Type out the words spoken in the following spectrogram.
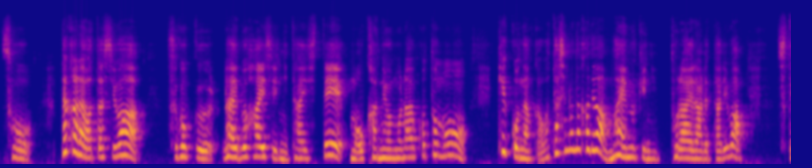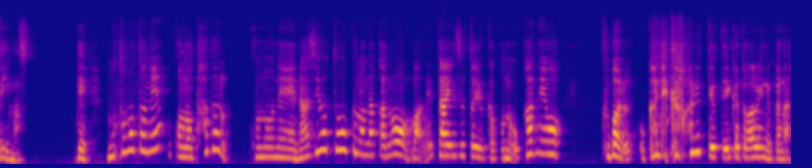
そう。だから私は、すごくライブ配信に対して、まあ、お金をもらうことも結構なんか私の中では前向きに捉えられたりはしています。で、もともとね、この多分、このね、ラジオトークの中のマネタイズというか、このお金を配るお金配るって言って言い方悪いのかな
